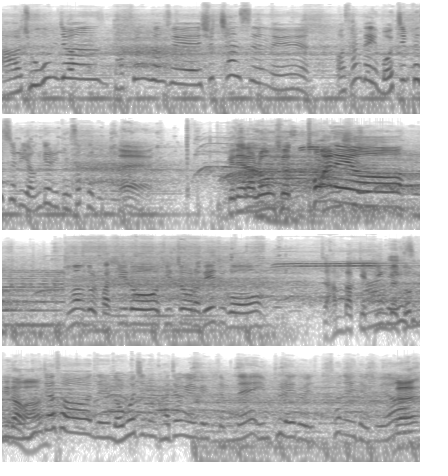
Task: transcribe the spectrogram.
아, 조금 전 박성 선수의 슛 찬스는 어, 상당히 멋진 패스로 연결이 됐었거든요. 네. 그대로 롱슛 통하네요. 중앙 돌파 시도 뒤쪽으로 내주고 자 한 바퀴 아, 빙글 네, 지금 돕니다만. 혼자서 네, 넘어지는 과정이기 때문에 인플레이로 선언이 되고요. 네.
